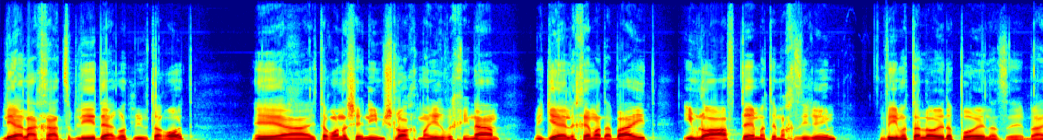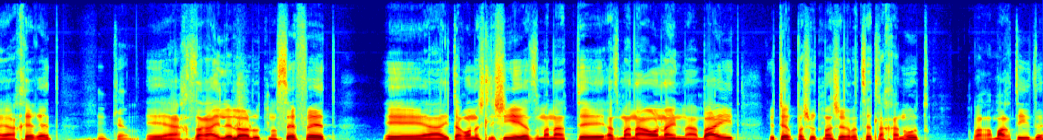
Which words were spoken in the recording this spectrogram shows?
בלי הלחץ, בלי דאגות מיותרות. אה, היתרון השני, משלוח מהיר וחינם, מגיע אליכם עד הבית, אם לא אהבתם אתם מחזירים, ואם אתה לא אוהד הפועל אז אה, בעיה אחרת. כן. אה, ההחזרה היא ללא עלות נוספת. היתרון השלישי הזמנת, הזמנה אונליין מהבית, יותר פשוט מאשר לצאת לחנות, כבר אמרתי את זה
